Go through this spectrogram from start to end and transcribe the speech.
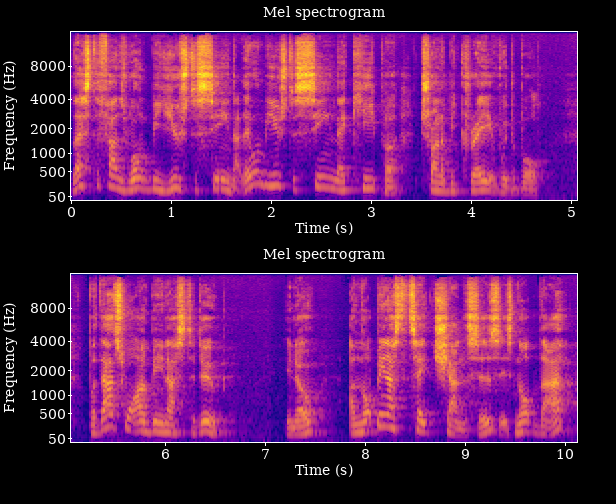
Leicester fans won't be used to seeing that. They won't be used to seeing their keeper trying to be creative with the ball. But that's what I'm being asked to do. You know, I'm not being asked to take chances. It's not that.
